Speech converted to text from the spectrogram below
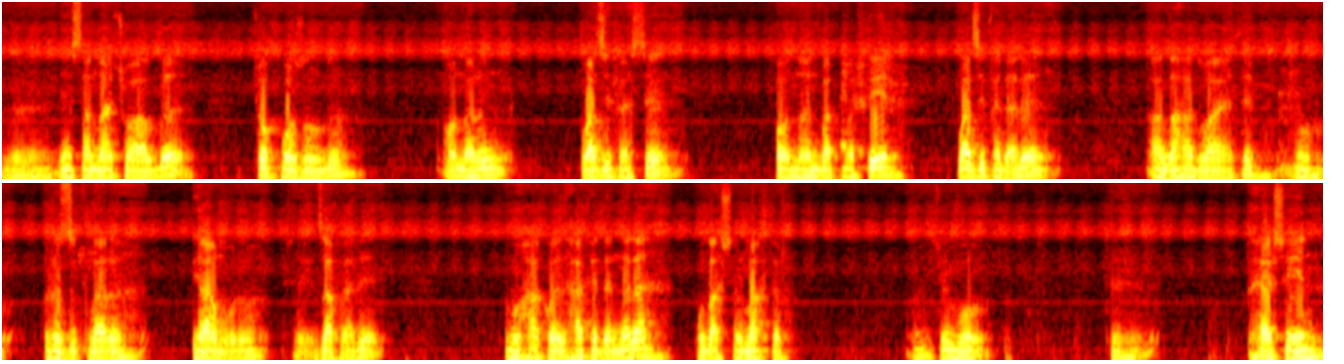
e, insanlar çoğaldı, çok bozuldu. Onların vazifesi ondan bakmak değil, vazifeleri Allah'a dua edip bu rızıkları, yağmuru, şey, zaferi bu hak, hak edenlere ulaştırmaktır. Onun için bu e, her şeyin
